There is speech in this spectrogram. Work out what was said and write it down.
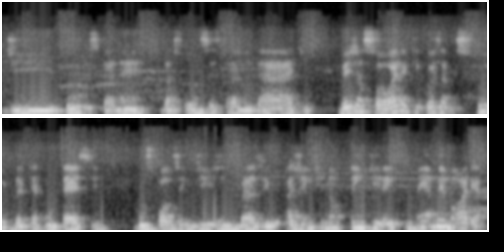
de busca né, da sua ancestralidade. Veja só, olha que coisa absurda que acontece com os povos indígenas no Brasil. A gente não tem direito nem à memória.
